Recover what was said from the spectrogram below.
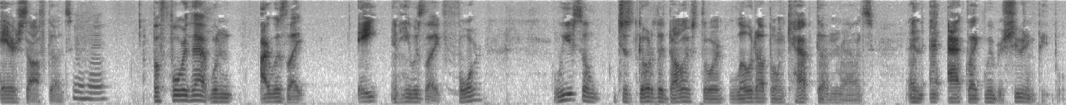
airsoft guns. hmm Before that, when I was like eight and he was like four, we used to just go to the dollar store, load up on cap gun rounds, and a- act like we were shooting people.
